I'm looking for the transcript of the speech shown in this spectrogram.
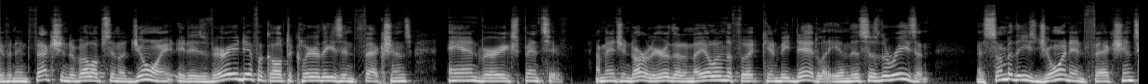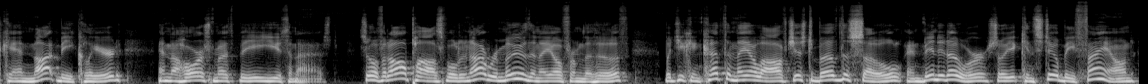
If an infection develops in a joint, it is very difficult to clear these infections and very expensive. I mentioned earlier that a nail in the foot can be deadly, and this is the reason. As some of these joint infections cannot be cleared, and the horse must be euthanized. So, if at all possible, do not remove the nail from the hoof, but you can cut the nail off just above the sole and bend it over so it can still be found,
